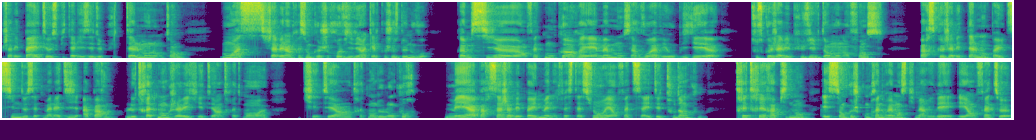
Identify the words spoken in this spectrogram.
j'avais pas été hospitalisée depuis tellement longtemps, moi j'avais l'impression que je revivais quelque chose de nouveau, comme si en fait mon corps et même mon cerveau avaient oublié tout ce que j'avais pu vivre dans mon enfance parce que j'avais tellement pas eu de signe de cette maladie, à part le traitement que j'avais, qui était un traitement, euh, qui était un traitement de long cours. Mais à part ça, j'avais pas eu de manifestation. Et en fait, ça a été tout d'un coup, très très rapidement, et sans que je comprenne vraiment ce qui m'arrivait. Et en fait, euh,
